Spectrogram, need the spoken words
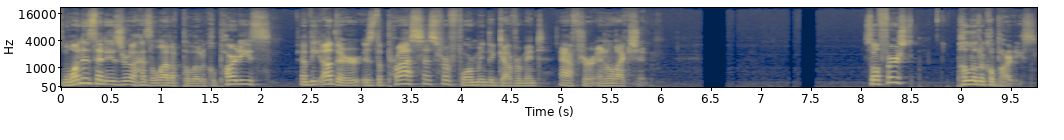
One is that Israel has a lot of political parties, and the other is the process for forming the government after an election. So, first, political parties.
